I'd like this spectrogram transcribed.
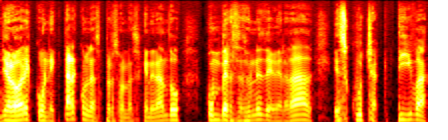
Y a la conectar con las personas, generando conversaciones de verdad, escucha activa,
